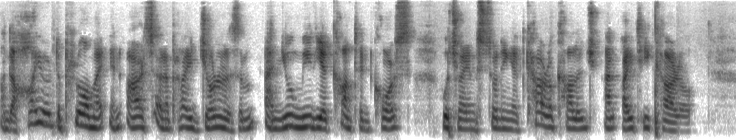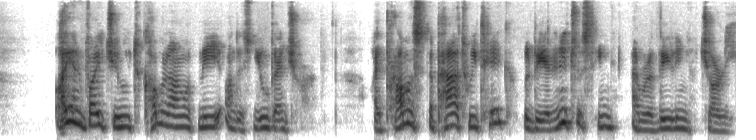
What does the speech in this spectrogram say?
on the Higher Diploma in Arts and Applied Journalism and New Media Content course, which I am studying at Carlow College and IT Carlow. I invite you to come along with me on this new venture. I promise the path we take will be an interesting and revealing journey.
